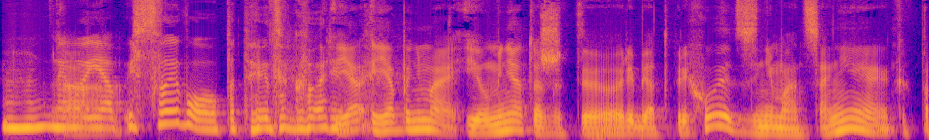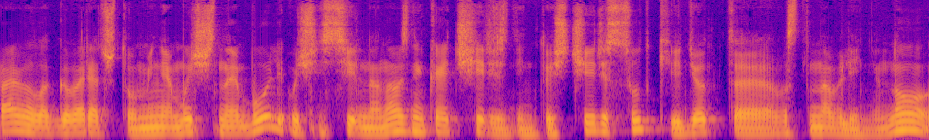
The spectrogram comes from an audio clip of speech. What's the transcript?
Угу. А, я из своего опыта это говорю. Я, я понимаю. И у меня тоже ребята приходят заниматься. Они, как правило, говорят, что у меня мышечная боль очень сильно, она возникает через день. То есть через сутки идет э, восстановление. Но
